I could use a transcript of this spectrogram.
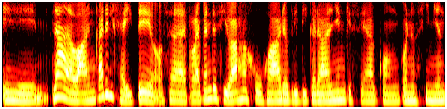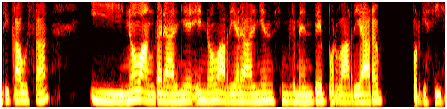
em, nada, bancar el hateo. O sea, de repente si vas a juzgar o criticar a alguien que sea con conocimiento y causa, y no bancar a alguien, y no bardear a alguien simplemente por bardear, porque sí,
